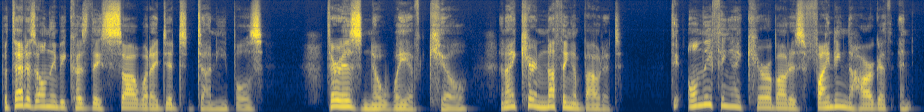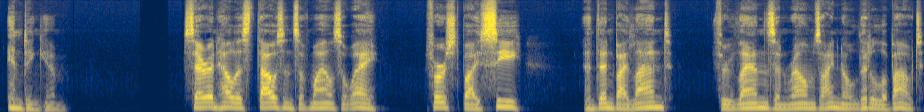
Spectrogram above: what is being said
but that is only because they saw what I did to Dun Eeples. There is no way of kill, and I care nothing about it. The only thing I care about is finding the Hargath and ending him. Sarenhel is thousands of miles away, first by sea, and then by land, through lands and realms I know little about.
